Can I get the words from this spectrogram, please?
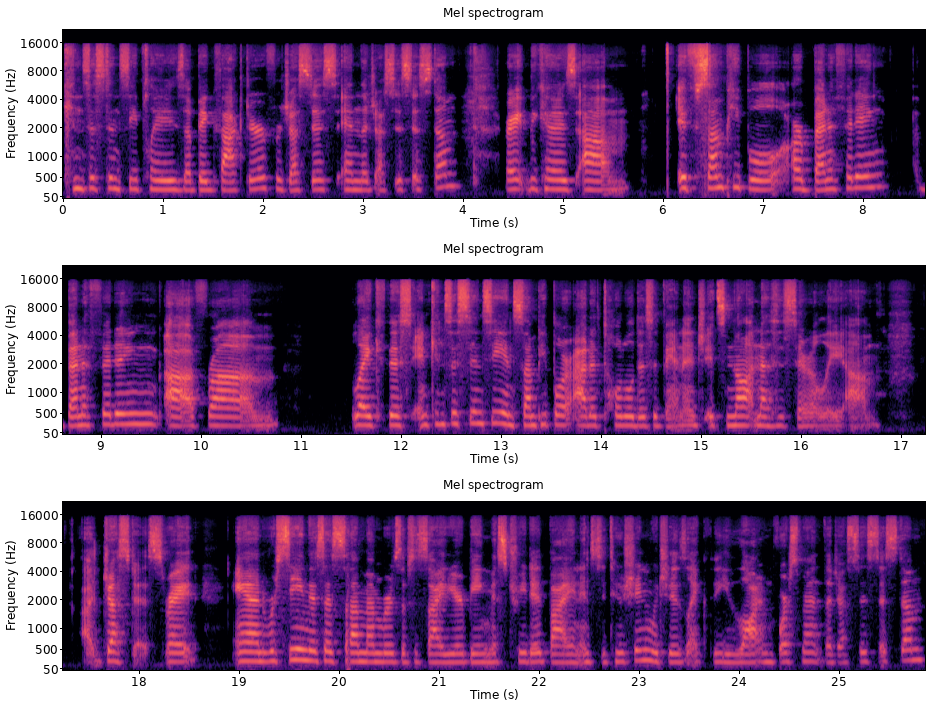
consistency plays a big factor for justice in the justice system right? Because um, if some people are benefiting benefiting uh, from like this inconsistency and some people are at a total disadvantage it's not necessarily um, uh, justice right and we're seeing this as some members of society are being mistreated by an institution which is like the law enforcement the justice system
